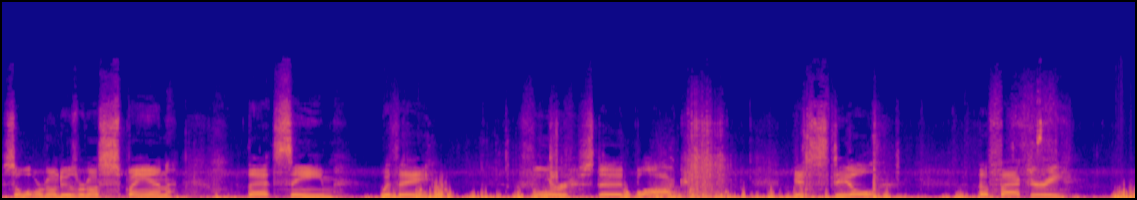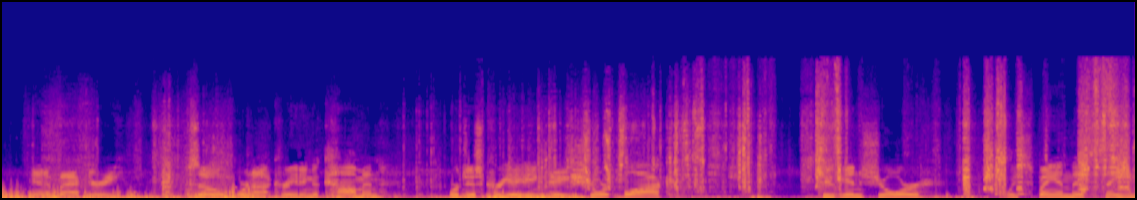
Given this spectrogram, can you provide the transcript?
So what we're going to do is we're going to span that seam with a four stud uh, block, it's still a factory and a factory. So we're not creating a common, we're just creating a short block to ensure we span this seam.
